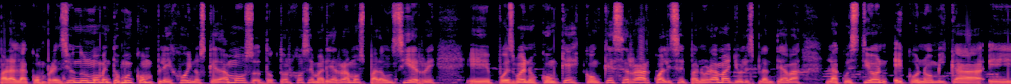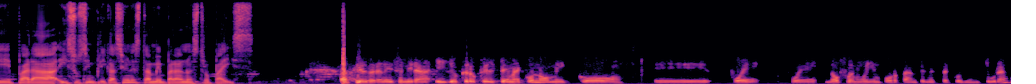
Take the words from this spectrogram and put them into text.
para la comprensión de un momento muy complejo y nos quedamos, doctor José María Ramos, para un cierre. Eh, pues bueno, ¿con qué, ¿con qué cerrar? ¿Cuál es el panorama? Yo les planteaba la cuestión económica eh, para y sus implicaciones también para nuestro país. Así es, Berenice. Mira, y yo creo que el tema económico eh, fue, fue, no fue muy importante en esta coyuntura.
